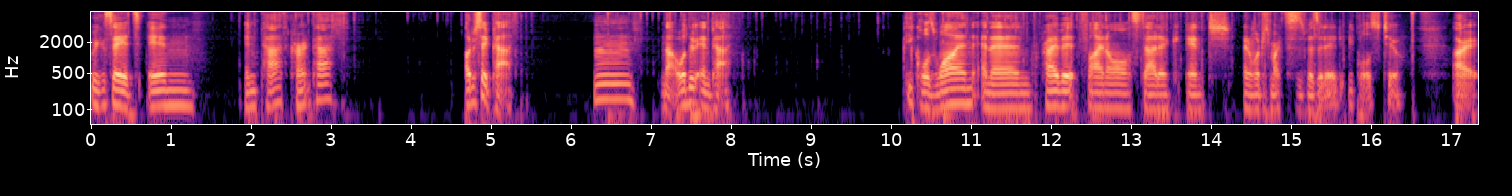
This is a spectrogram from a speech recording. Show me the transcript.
We can say it's in in path, current path. I'll just say path. Mm, no, we'll do in path equals one, and then private final static int, and we'll just mark this as visited equals two. All right,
